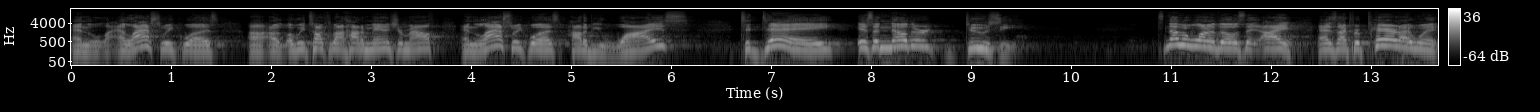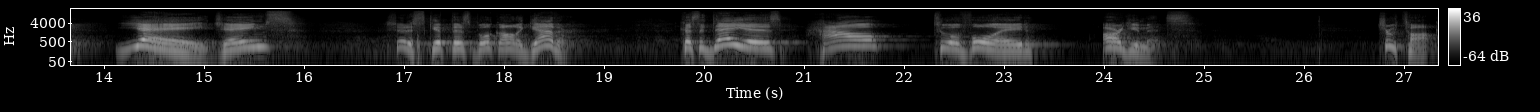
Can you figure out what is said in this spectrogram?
And last week was, uh, uh, we talked about how to manage your mouth, and last week was how to be wise. Today is another doozy. It's another one of those that I, as I prepared, I went, Yay, James. Should have skipped this book altogether. Because today is how to avoid arguments. Truth talk.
